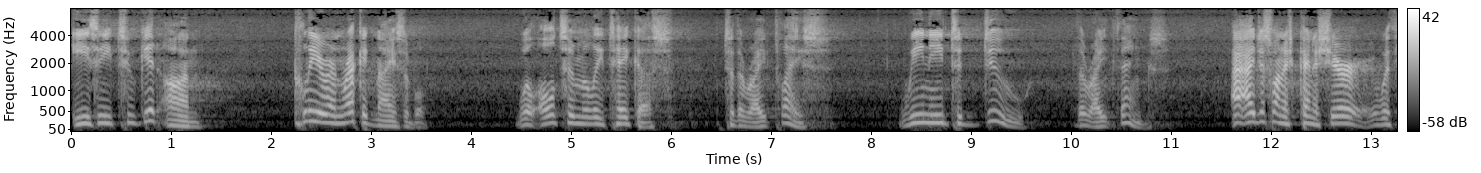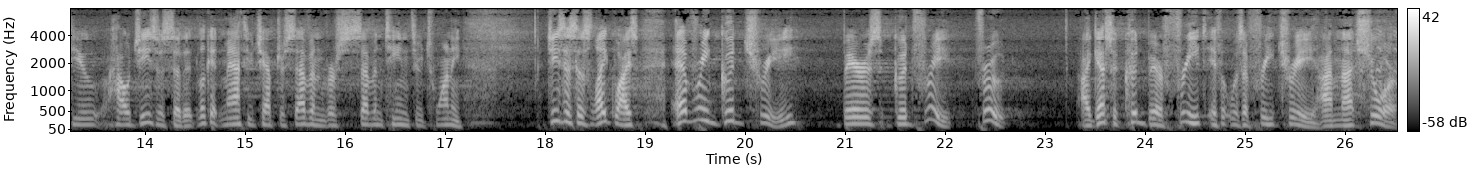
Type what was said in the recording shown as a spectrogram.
easy to get on, clear and recognizable, will ultimately take us to the right place. We need to do the right things. I, just want to kind of share with you how Jesus said it. Look at Matthew chapter 7, verse 17 through 20. Jesus says, likewise, every good tree bears good fruit. I guess it could bear fruit if it was a fruit tree. I'm not sure.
